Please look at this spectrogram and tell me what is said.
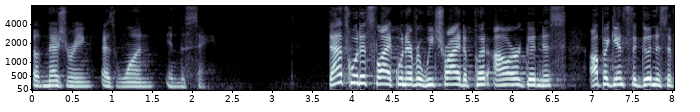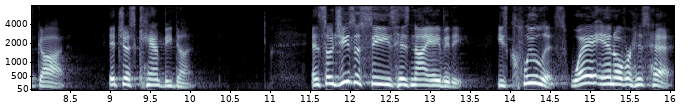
of measuring as one in the same. That's what it's like whenever we try to put our goodness up against the goodness of God. It just can't be done. And so Jesus sees his naivety. He's clueless, way in over his head.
